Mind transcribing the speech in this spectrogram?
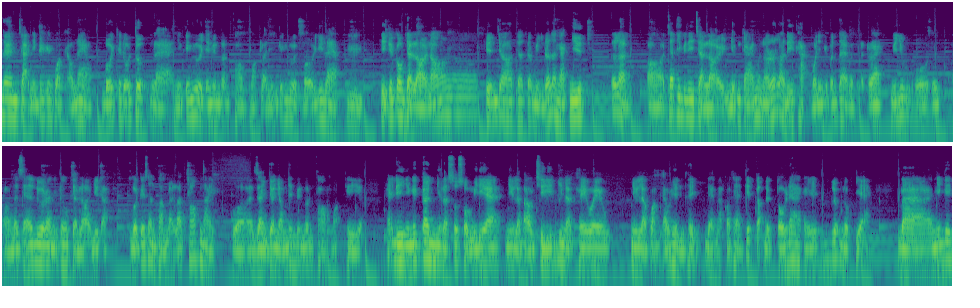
nên chạy những cái, cái quảng cáo nào với cái đối tượng là những cái người nhân viên văn phòng hoặc là những cái người mới đi làm ừ. thì cái câu trả lời nó khiến cho cho cho mình rất là ngạc nhiên tức là uh, ChatGPT trả lời những cái mà nó rất là đi thẳng vào những cái vấn đề mà mình đặt ra ví dụ uh, nó sẽ đưa ra những câu trả lời như là với cái sản phẩm là laptop này và dành cho nhóm nhân viên văn phòng thì hãy đi những cái kênh như là social media như là báo chí như là KOL như là quảng cáo hiển thị để mà có thể tiếp cận được tối đa cái lượng độc giả. Và những cái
